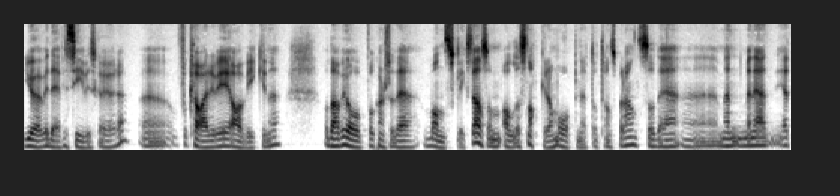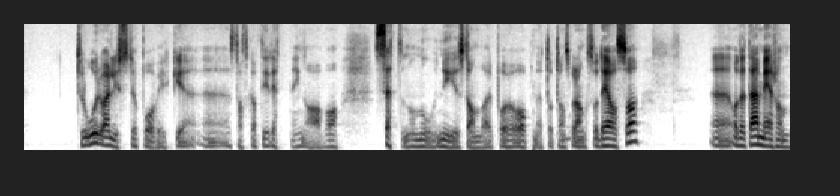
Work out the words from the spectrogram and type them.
gjør vi det vi sier vi skal gjøre. forklarer vi avvikene. Og da er vi over på kanskje det vanskeligste, som alle snakker om åpenhet og transparens. Og det, men, men jeg, jeg, tror og har lyst til å påvirke Statkraft i retning av å sette noen, noen nye standarder på åpenhet og transparens. Og det også, eh, og dette er mer sånn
